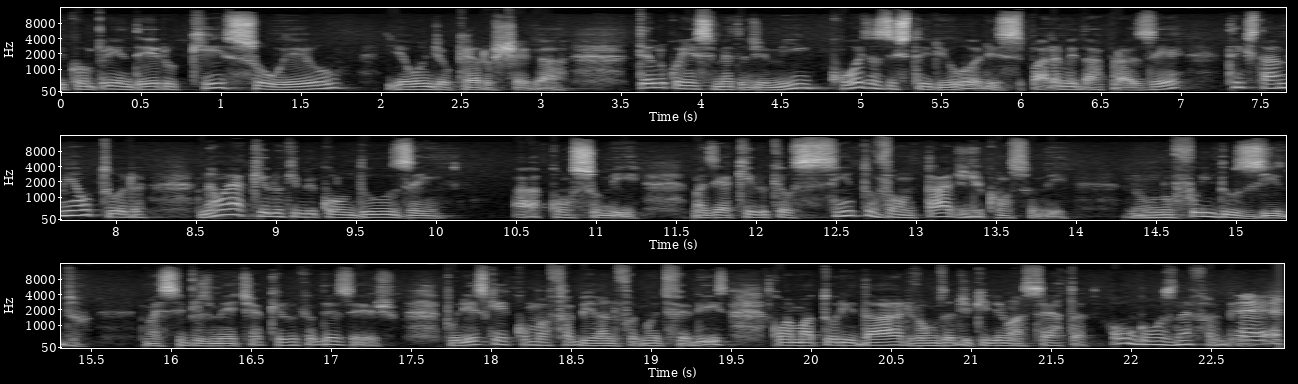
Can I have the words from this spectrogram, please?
e compreender o que sou eu e onde eu quero chegar. Tendo conhecimento de mim, coisas exteriores para me dar prazer tem que estar à minha altura. Não é aquilo que me conduzem a consumir, mas é aquilo que eu sinto vontade de consumir. Não, não fui induzido, mas simplesmente é aquilo que eu desejo. Por isso que, como a Fabiana foi muito feliz, com a maturidade, vamos adquirir uma certa. Alguns, né, Fabiana? É,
